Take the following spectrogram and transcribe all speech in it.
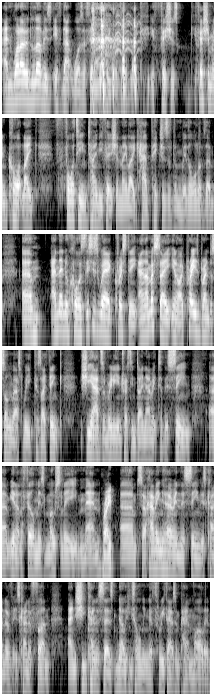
And what I would love is if that was a thing that people did, like if fishers fishermen caught like 14 tiny fish and they like had pictures of them with all of them. Um, and then of course this is where christy and i must say you know i praised brenda song last week because i think she adds a really interesting dynamic to this scene. Um, you know the film is mostly men. Right. Um, so having her in this scene is kind of is kind of fun and she kind of says no he's holding a 3000 pound marlin.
